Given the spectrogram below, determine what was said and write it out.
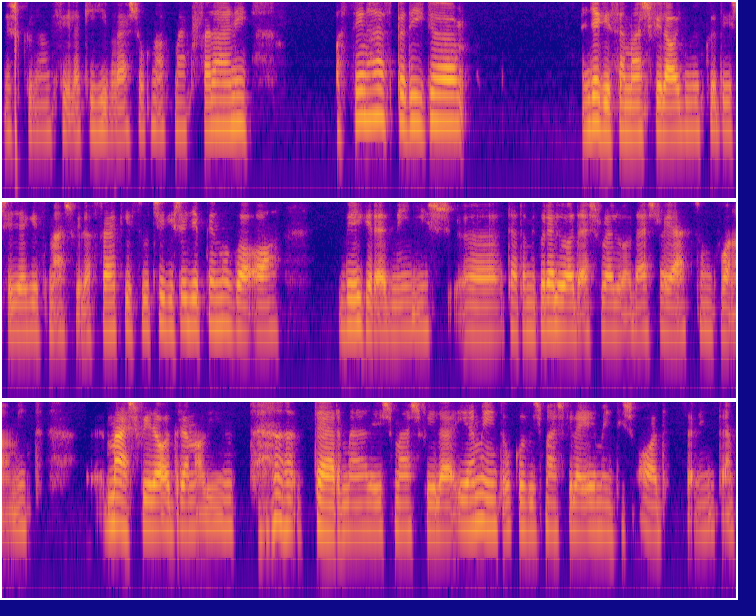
és különféle kihívásoknak megfelelni. A színház pedig egy egészen másféle agyműködés, egy egész másféle felkészültség, és egyébként maga a, végeredmény is, tehát amikor előadásról előadásra játszunk valamit, másféle adrenalint termel, és másféle élményt okoz, és másféle élményt is ad, szerintem.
